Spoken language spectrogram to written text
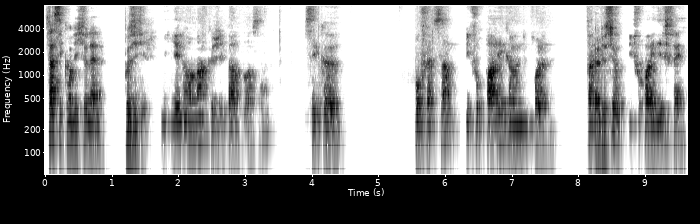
Ça, c'est conditionnel, positif. Il y a une remarque que j'ai par rapport à ça. C'est que pour faire ça, il faut parler quand même du problème. Enfin, Euh, bien sûr. il faut parler des faits.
